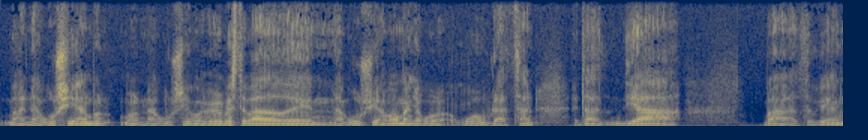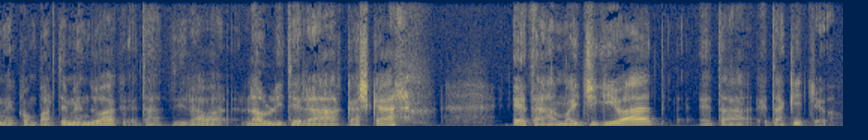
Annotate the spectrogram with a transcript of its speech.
ba, nagusian, bueno, bueno nagusian, bueno, beste badaude nagusiago, baina gu auratzen, eta dia, ba, zuken kompartimenduak, eta dira, ba, lau litera kaskar, eta maitxiki bat, eta eta kitxo.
